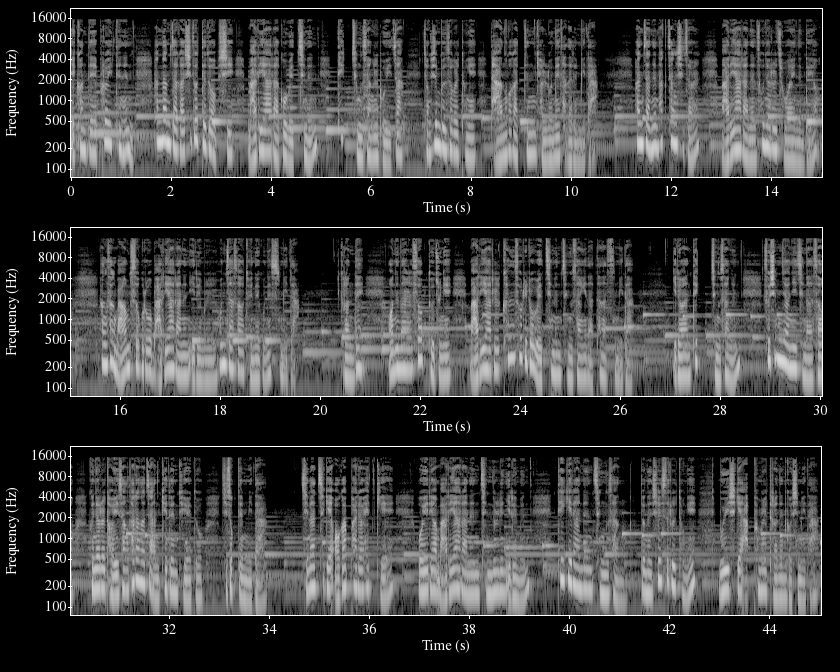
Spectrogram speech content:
예컨대 프로이트는 한 남자가 시도 때도 없이 마리아라고 외치는 틱 증상을 보이자 정신분석을 통해 다음과 같은 결론에 다다릅니다. 환자는 학창시절 마리아라는 소녀를 좋아했는데요. 항상 마음속으로 마리아라는 이름을 혼자서 되뇌곤 했습니다. 그런데 어느 날 수업 도중에 마리아를 큰 소리로 외치는 증상이 나타났습니다. 이러한 틱 증상은 수십 년이 지나서 그녀를 더 이상 사랑하지 않게 된 뒤에도 지속됩니다. 지나치게 억압하려 했기에 오히려 마리아라는 짓눌린 이름은 틱이라는 증상 또는 실수를 통해 무의식의 아픔을 드러낸 것입니다.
